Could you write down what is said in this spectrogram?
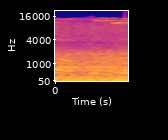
something.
